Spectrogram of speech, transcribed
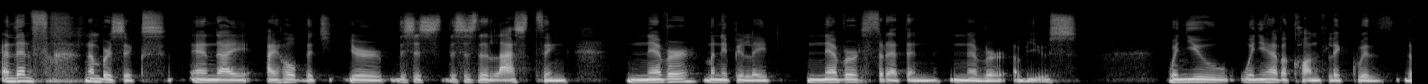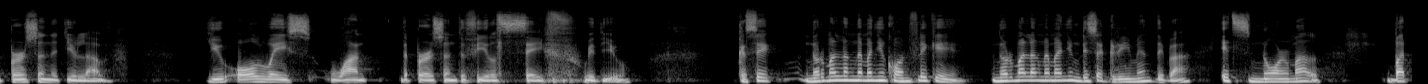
And then number 6, and I I hope that you're this is this is the last thing. Never manipulate never threaten, never abuse. When you when you have a conflict with the person that you love, you always want the person to feel safe with you. Kasi normal lang naman yung conflict eh. Normal lang naman yung disagreement, di ba? It's normal. But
